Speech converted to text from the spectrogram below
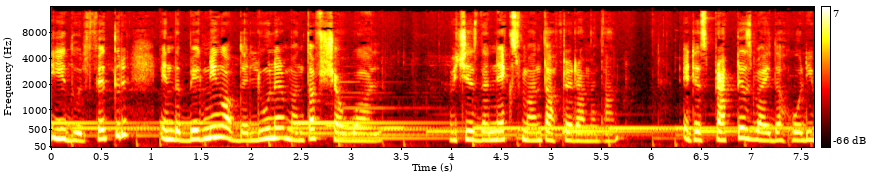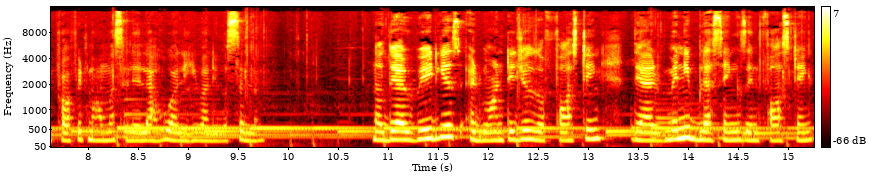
Eid ul Fitr in the beginning of the lunar month of Shawwal, which is the next month after Ramadan. It is practiced by the Holy Prophet Muhammad. Now, there are various advantages of fasting, there are many blessings in fasting.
